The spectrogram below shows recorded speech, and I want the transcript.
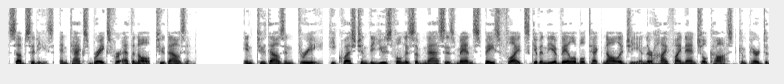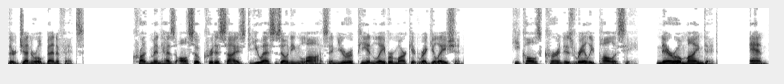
subsidies, and tax breaks for ethanol 2000. In 2003, he questioned the usefulness of NASA's manned space flights given the available technology and their high financial cost compared to their general benefits. Krugman has also criticized U.S. zoning laws and European labor market regulation. He calls current Israeli policy, "...narrow-minded", and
